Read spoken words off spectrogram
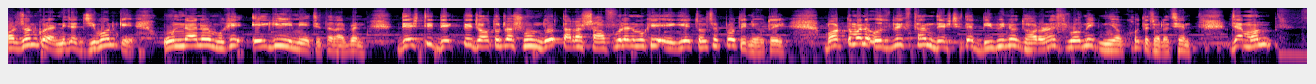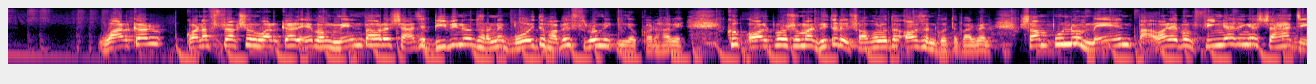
অর্জন করে নিজের জীবনকে উন্নয়নের মুখে এগিয়ে নিয়ে যেতে পারবেন। দেশটি দেখতে যতটা সুন্দর, তারা সাফল্যের মুখে এগিয়ে চলছে প্রতিনিয়তই। বর্তমানে উজবেকিস্তান দেশটিতে বিভিন্ন ধরনের শ্রমিক নিয়োগ হতে চলেছেন যেমন, ওয়ার্কার কনস্ট্রাকশন ওয়ার্কার এবং মেন পাওয়ারের সাহায্যে বিভিন্ন ধরনের বৈধভাবে শ্রমিক নিয়োগ করা হবে। খুব অল্প সময়ের ভিতরে সফলতা অর্জন করতে পারবেন। সম্পূর্ণ মেন পাওয়ার এবং ফিঙ্গারিংয়ের সাহায্যে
